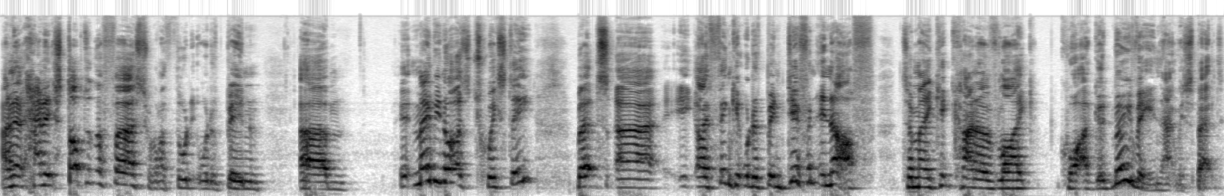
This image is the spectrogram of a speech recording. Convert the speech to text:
And had it stopped at the first one, I thought it would have been um, it, maybe not as twisty, but uh, it, I think it would have been different enough to make it kind of like quite a good movie in that respect.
